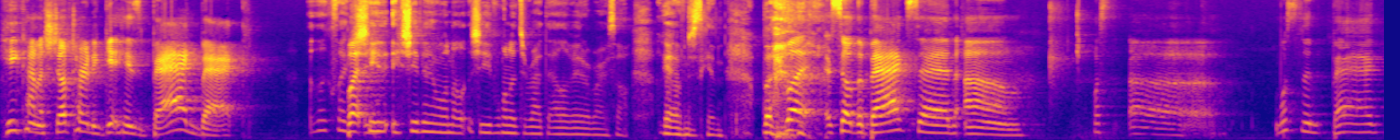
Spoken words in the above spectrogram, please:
He kind of shoved her to get his bag back. It looks like But- she she didn't want to. She wanted to ride the elevator by herself. Okay, I'm just kidding. But But so the bag said, um, what's uh, what's the bag?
